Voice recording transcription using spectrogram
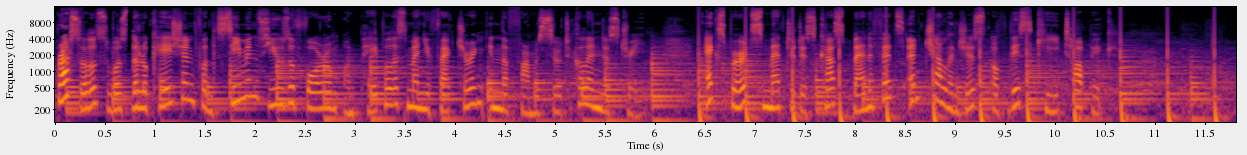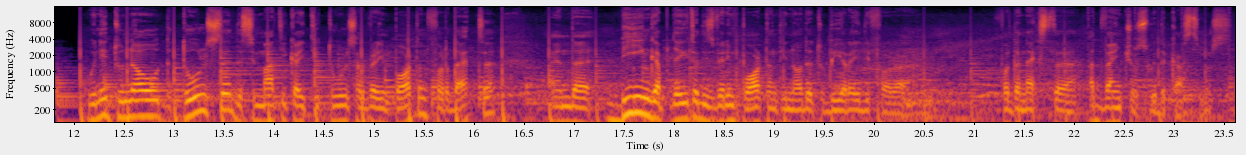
Brussels was the location for the Siemens User Forum on paperless manufacturing in the pharmaceutical industry. Experts met to discuss benefits and challenges of this key topic. We need to know the tools, the SIMATIC IT tools are very important for that and uh, being updated is very important in order to be ready for, uh, for the next uh, adventures with the customers.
